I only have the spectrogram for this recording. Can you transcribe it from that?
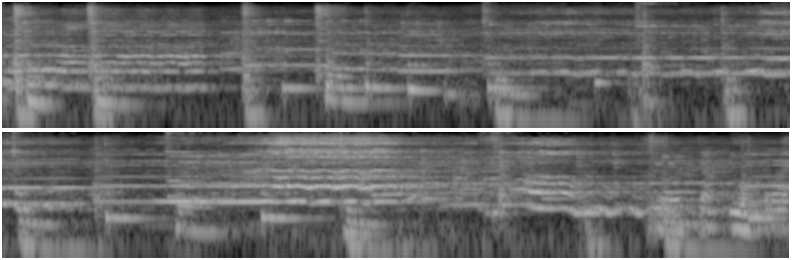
ชา อยู่ใกล้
